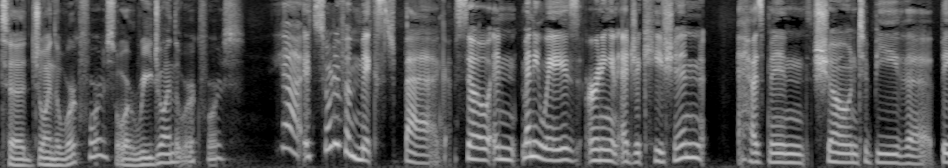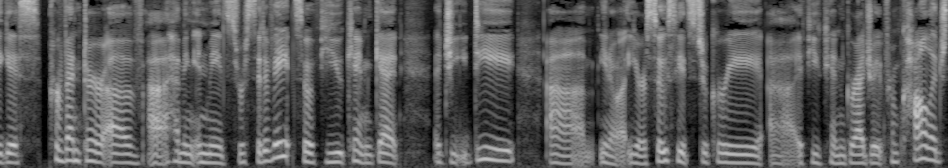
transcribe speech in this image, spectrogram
to join the workforce or rejoin the workforce? Yeah, it's sort of a mixed bag. So, in many ways, earning an education has been shown to be the biggest preventer of uh, having inmates recidivate. So if you can get a GED, um, you know, your associate's degree, uh, if you can graduate from college,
